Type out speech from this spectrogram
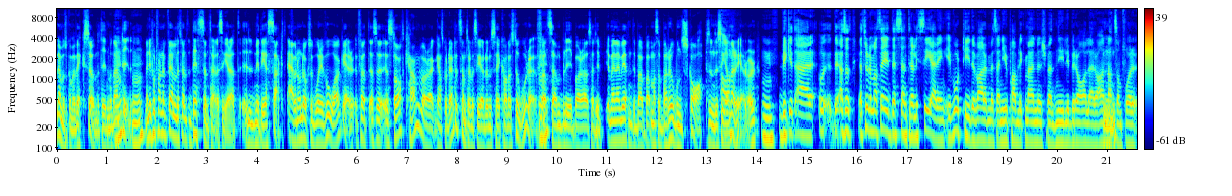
som kommer växa under tid, modern mm, tid. Mm. Men det är fortfarande väldigt, väldigt decentraliserat med det sagt. Även om det också går i vågor. För att alltså, en stat kan vara ganska ordentligt centraliserad under sig Karl den store. För mm. att sen bli bara, så här, typ, jag, menar, jag vet inte, bara, massa baronskap under senare ja. eror. Mm. Vilket är, det, alltså, jag tror när man säger decentralisering, i vår tidevarv med så här, New Public Management, nyliberaler och annat mm. som får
